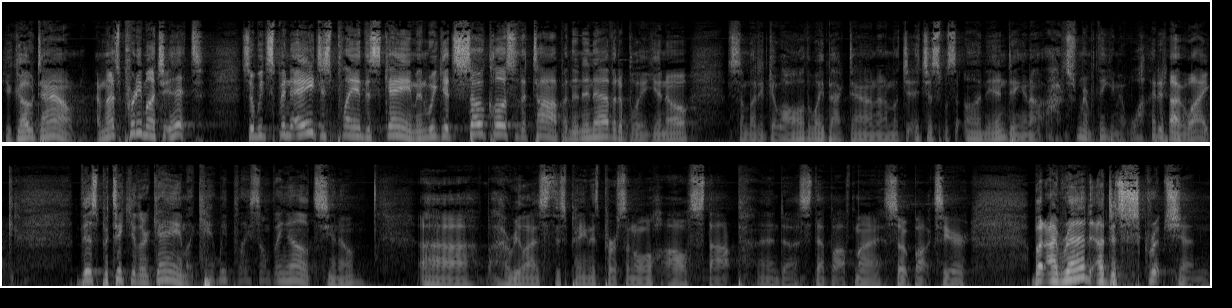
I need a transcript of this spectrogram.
you go down. And that's pretty much it. So we'd spend ages playing this game, and we'd get so close to the top, and then inevitably, you know, somebody'd go all the way back down, and it just was unending. And I, I just remember thinking, man, why did I like this particular game? Like, can't we play something else, you know? uh, I realize this pain is personal. I'll stop and uh, step off my soapbox here. But I read a description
